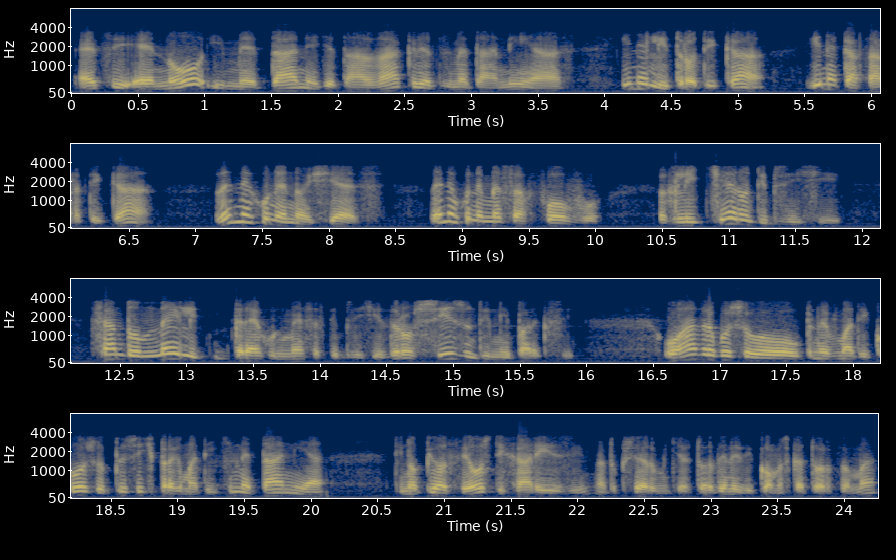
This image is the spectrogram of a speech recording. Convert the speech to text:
Έτσι, ενώ η μετάνοια και τα δάκρυα της μετανοίας είναι λυτρωτικά, είναι καθαρτικά δεν έχουν ενοχές, δεν έχουν μέσα φόβο, γλυκαίνουν την ψυχή, σαν το μέλι τρέχουν μέσα στην ψυχή, δροσίζουν την ύπαρξη. Ο άνθρωπος ο πνευματικός, ο οποίος έχει πραγματική μετάνοια, την οποία ο Θεός τη χαρίζει, να το ξέρουμε και αυτό, δεν είναι δικό μας κατόρθωμα,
